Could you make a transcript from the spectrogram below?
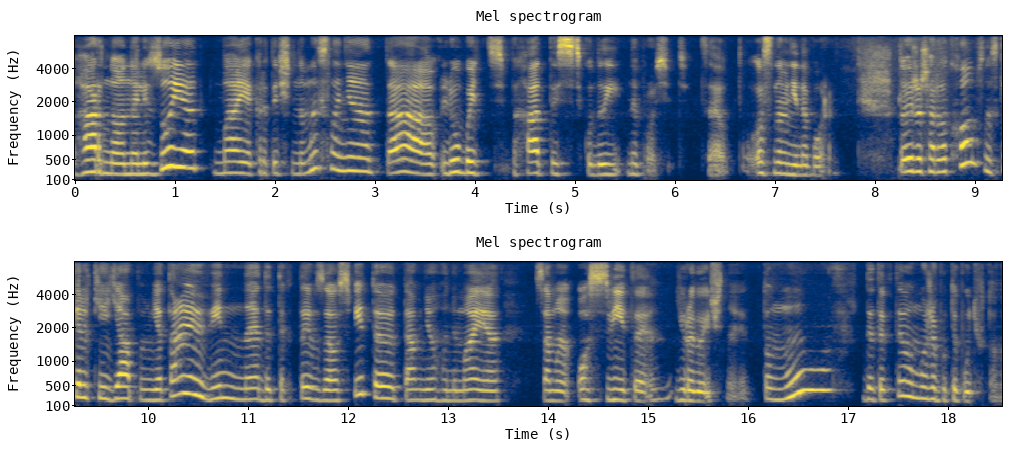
гарно аналізує, має критичне мислення та любить пихатись, куди не просять. Це от основні набори. Той же Шерлок Холмс, наскільки я пам'ятаю, він не детектив за освітою, та в нього немає саме освіти юридичної. Тому детективом може бути будь-хто.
